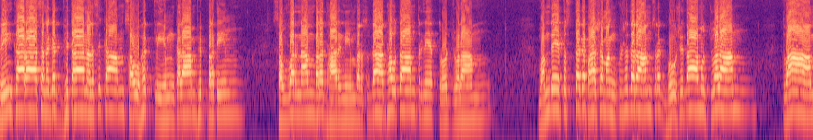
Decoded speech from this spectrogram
హ్రీంకారాసనగద్భితా నలసికాం సౌహ క్లీం సౌవర్ణాంబరధారిణీం వరసుధాధౌతాం త్రినేత్రోజ్వలాం వందే పుస్తకపాశమంకుశధరాం స్రగ్భూషితాముజ్వలాం త్వాం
